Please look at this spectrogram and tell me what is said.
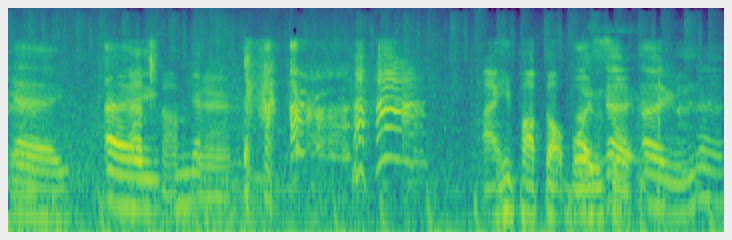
fair. no. Oh, That's not no. fair. Ah, he popped out, Oh no. Oh no.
